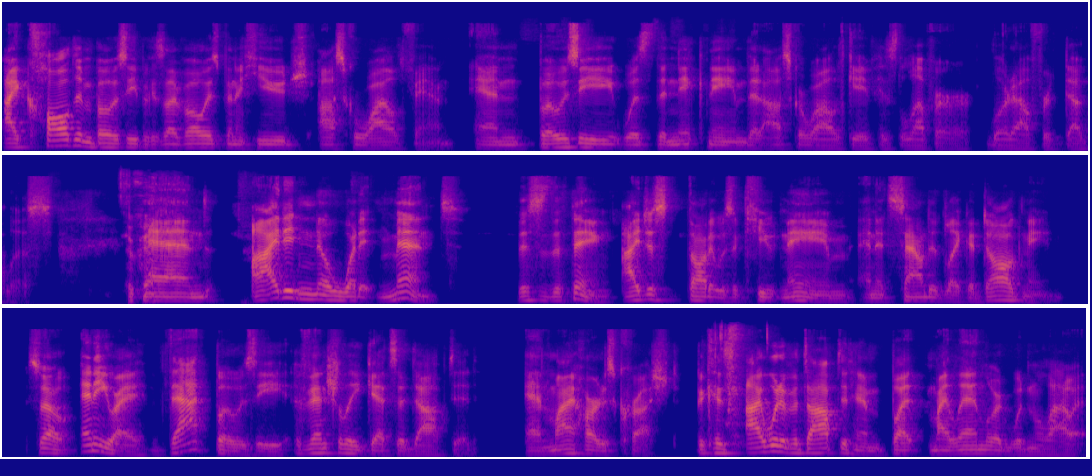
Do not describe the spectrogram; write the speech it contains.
I called him Bosie because I've always been a huge Oscar Wilde fan. And Bosie was the nickname that Oscar Wilde gave his lover, Lord Alfred Douglas. Okay. And I didn't know what it meant. This is the thing. I just thought it was a cute name and it sounded like a dog name. So, anyway, that Bosie eventually gets adopted. And my heart is crushed because I would have adopted him, but my landlord wouldn't allow it.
